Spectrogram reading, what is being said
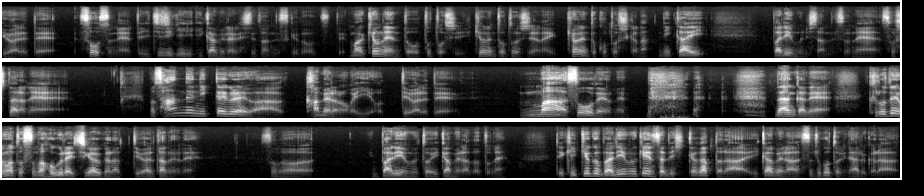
言われてそうっすね。って一時期胃カメラにしてたんですけどつって。まあ去年と一昨年。去年と一昨年じゃない。去年と今年かな。2回バリウムにしたんですよね。そしたらね3年に1回ぐらいはカメラの方がいいよって言われて。まあそうだよね。なんかね黒電話とスマホぐらい違うからって言われたのよね。そのバリウムと胃カメラだとね。で結局バリウム検査で引っかかったら胃カメラすることになるから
